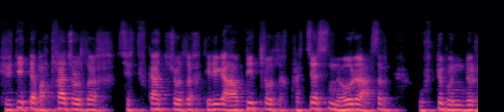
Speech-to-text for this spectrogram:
кредитэ баталгаажуулах, сертификатжуулах, тэрийг аудитлуулах процесс нь өөрөө асар өвтөг өндөр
